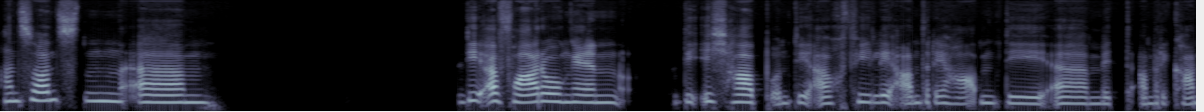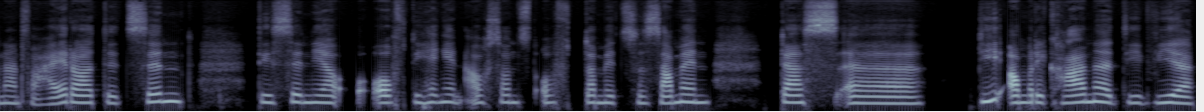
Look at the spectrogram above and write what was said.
Ansonsten, ähm die Erfahrungen, die ich habe und die auch viele andere haben, die, äh, mit Amerikanern verheiratet sind, die sind ja oft die hängen auch sonst oft damit zusammen, dass, äh, die Amerikaner, die wir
